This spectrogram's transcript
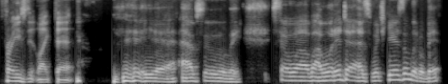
phrased it like that. yeah, absolutely. So uh, I wanted to uh, switch gears a little bit,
